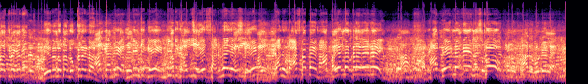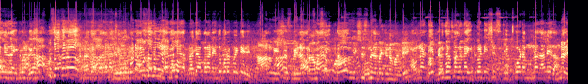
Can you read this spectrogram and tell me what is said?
పేర్లు వచ్చినాయి కానీ ఇంటింటికి ఇంటింటికి వచ్చి సర్వే చేసి వాళ్ళు రాసుకపోయినా పేర్లు ఎక్కడ పోయినాయి ఆ పేర్లన్నీ లిస్ట్. లో ఆడ రెండేళ్ళే. లేదా ఇటువంటి ప్రజాపాలన- ఎందుకు పెట్టేది నాలుగు ఇష్యూస్ మీద నాలుగు ఇష్యూస్ మీద పెట్టినామండి. అవునండి ప్రజాపాలన ఇటువంటి ఇష్యూస్ తెచ్చుకోవడం ఉన్నదా లేదా? ఉన్నది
